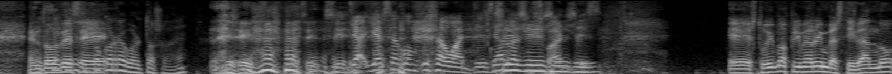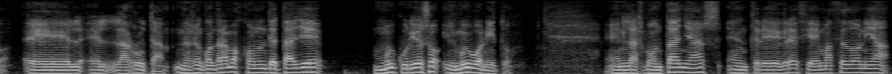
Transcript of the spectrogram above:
entonces... Es un poco revoltoso, ¿eh? sí, sí, Ya, ya se ha confesado antes, ya lo has dicho antes. Eh, estuvimos primero investigando la ruta. Nos encontramos con un detalle muy curioso y muy bonito. En las montañas entre Grecia y Macedonia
